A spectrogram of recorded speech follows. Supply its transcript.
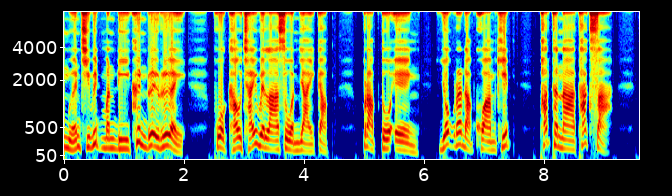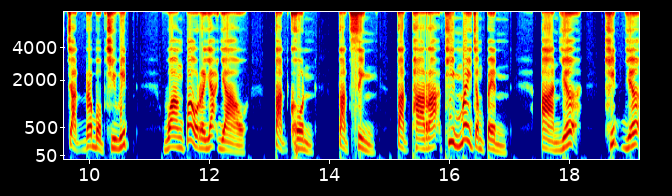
เหมือนชีวิตมันดีขึ้นเรื่อยๆ พวกเขาใช้เวลาส่วนใหญ่กับ ปรับตัวเอง ยกระดับความคิด พัฒนาทักษะ จัดระบบชีวิต วางเป้าระยะยาว ตัดคน ตัดสิ่ง ตัดภาระที่ไม่จำเป็น อ่านเยอะ คิดเยอะ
